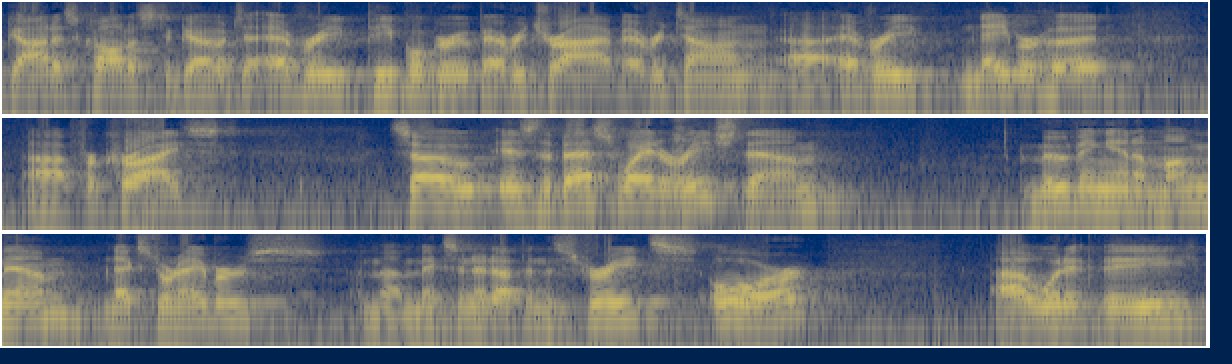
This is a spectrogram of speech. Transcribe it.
God has called us to go to every people group, every tribe, every tongue, uh, every neighborhood uh, for Christ. So, is the best way to reach them moving in among them, next door neighbors, uh, mixing it up in the streets, or uh, would it be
